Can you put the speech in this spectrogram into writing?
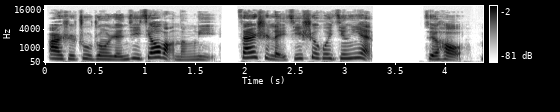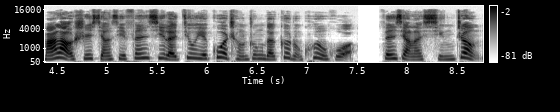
二是注重人际交往能力；三是累积社会经验。最后，马老师详细分析了就业过程中的各种困惑，分享了行政、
